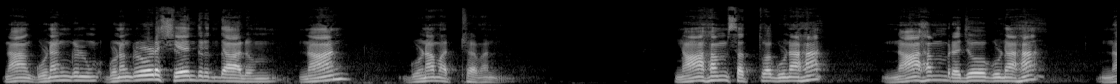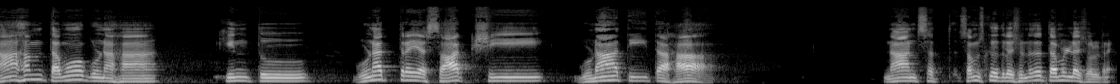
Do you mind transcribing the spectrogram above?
நான் குணங்கள் குணங்களோடு சேர்ந்திருந்தாலும் நான் குணமற்றவன். நாகம் சத்வகுண நாகம் ரஜோகுண நாகம் தமோகுண கிந்து குணத்ரய சாட்சி குணாதீதா நான் சத் சம்ஸ்கிருதத்தில் சொன்னதை தமிழில் சொல்கிறேன்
